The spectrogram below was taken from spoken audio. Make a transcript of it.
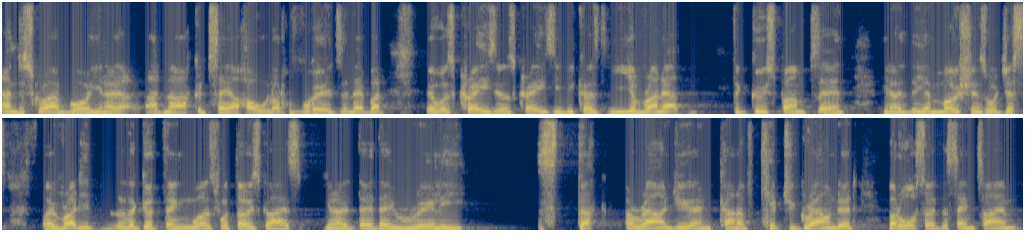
undescribable. You know, I don't know. I could say a whole lot of words in that, but it was crazy. It was crazy because you run out the goosebumps and you know the emotions were just overriding. The good thing was with those guys, you know, they they really stuck around you and kind of kept you grounded, but also at the same time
